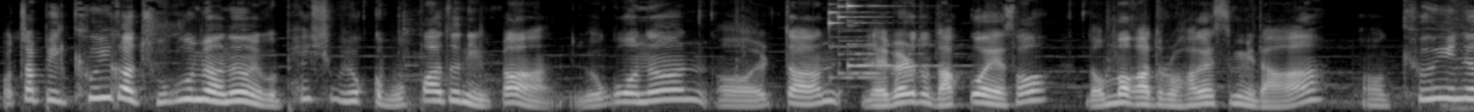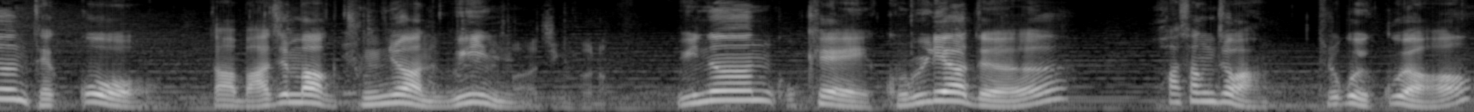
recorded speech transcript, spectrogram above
어차피 큐이가 죽으면은 이거 패시브 효과 못 받으니까 요거는 어 일단 레벨도 낮고 해서 넘어가도록 하겠습니다. 어 큐이는 됐고 자 마지막 중요한 윈. 윈은 오케이 골리아드 화상저항 들고 있고요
